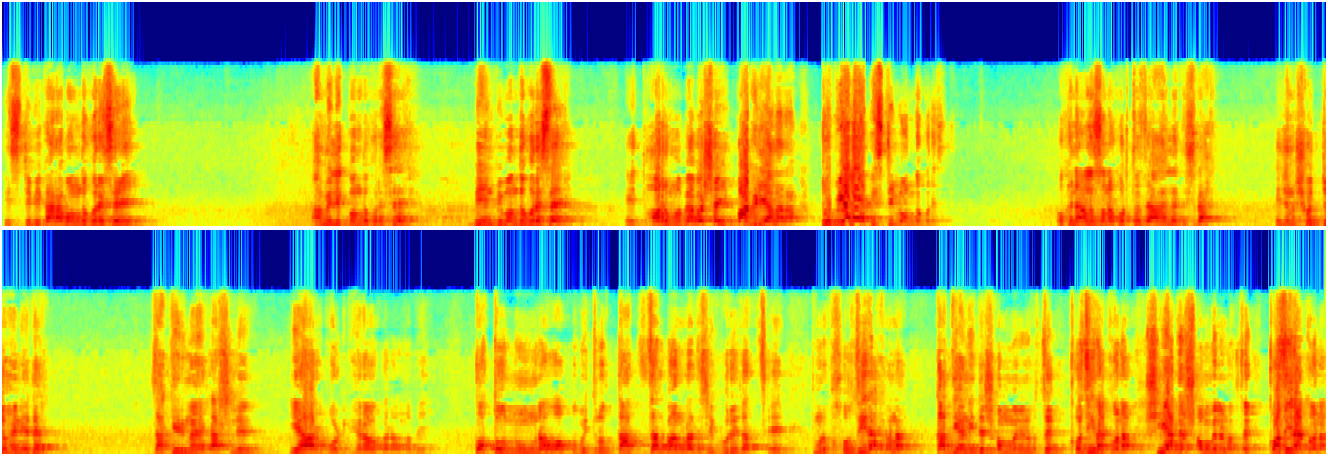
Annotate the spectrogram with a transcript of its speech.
পিস টিভি কারা বন্ধ করেছে? আওয়ামী লীগ বন্ধ করেছে? বিএনপি বন্ধ করেছে? এই ধর্ম ব্যবসায়ী পাগড়িওয়ালারা, টুপিওয়ালারা পিস টিভি বন্ধ করেছে। ওখানে আলোচনা করতে যে আহলাদিসরা, এই জন্য সহ্য হয়নি এদের। জাকির নায়ক আসলে এয়ারপোর্ট ঘেরাও করা হবে। কত নোংরা, অপবিত্র দাজ্জাল বাংলাদেশে ঘুরে যাচ্ছে। তোমরা খোঁজই রাখো না। কাদিয়ানিদের সম্মেলন হচ্ছে, খোঁজই রাখো না। শিয়াদের সম্মেলন হচ্ছে, খোঁজই রাখো না।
